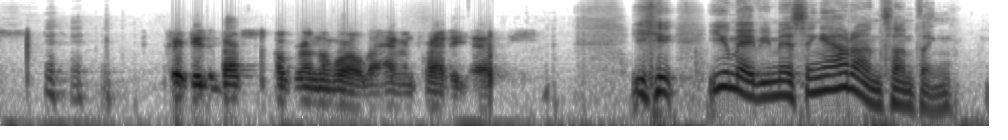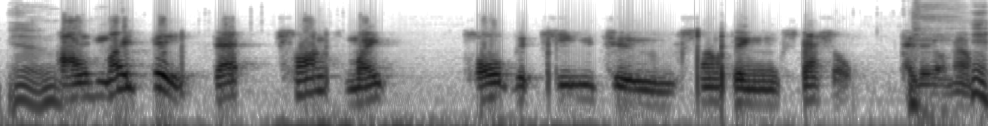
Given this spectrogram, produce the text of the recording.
Could be the best smoker in the world. I haven't tried it yet. You you may be missing out on something. Yeah. I might be. That trunk might hold the key to something special. I don't know.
